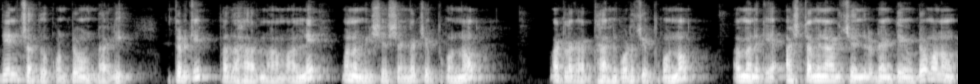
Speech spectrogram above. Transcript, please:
దీన్ని చదువుకుంటూ ఉండాలి. ఇక్కడికి పదహారు నామాల్ని మనం విశేషంగా చెప్పుకున్నాం. వాటికి అర్థాన్ని కూడా చెప్పుకున్నాం. మనకి అష్టమి నాడు చంద్రుడు అంటే ఏమిటో మనం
